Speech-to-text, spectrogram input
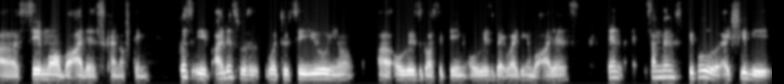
uh, say more about others kind of thing. Because if others were, were to see you you know uh, always gossiping always backbiting about others then sometimes people will actually be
